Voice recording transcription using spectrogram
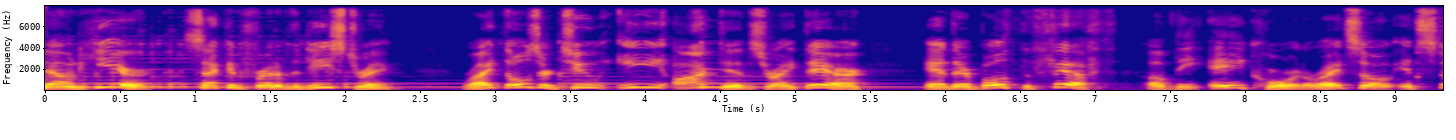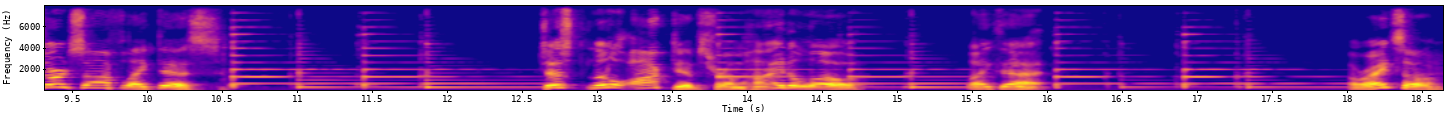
down here, second fret of the D string, right? Those are two E octaves right there, and they're both the fifth of the A chord, all right? So it starts off like this. Just little octaves from high to low, like that. All right, so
